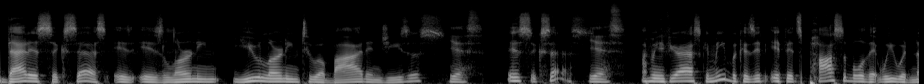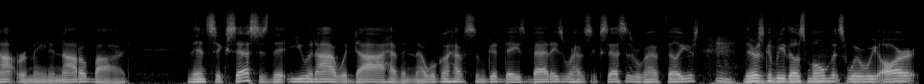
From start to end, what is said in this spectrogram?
that is success. Is is learning you learning to abide in Jesus Yes. is success. Yes. I mean, if you're asking me, because if if it's possible that we would not remain and not abide. Then success is that you and I would die having. Now we're gonna have some good days, bad days. We're gonna have successes. We're gonna have failures Mm. there's gonna be those moments where we are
